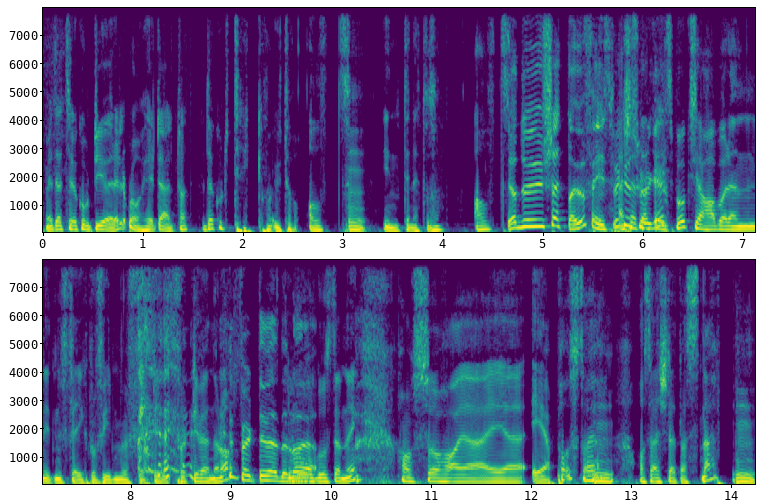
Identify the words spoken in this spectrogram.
Men jeg tror jeg kommer til å gjøre eller bro, helt ærlig talt, jeg tror jeg kommer til å trekke meg ut av alt. Mm. Internett og sånn. Alt. Ja, du sletta jo Facebook, Jeg ikke? Facebook, så jeg har bare en liten fake profil med 40, 40 venner nå. 40 venner nå, ja. god stemning. Og så har jeg eh, e-post, har jeg. og så har jeg sletta Snap. Mm.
